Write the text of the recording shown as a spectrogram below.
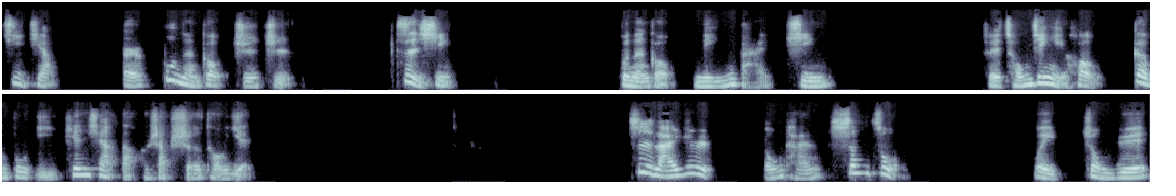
计较，而不能够直指自信，不能够明白心，所以从今以后。更不以天下老和尚舌头眼。至来日，龙潭升座，谓众曰：“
